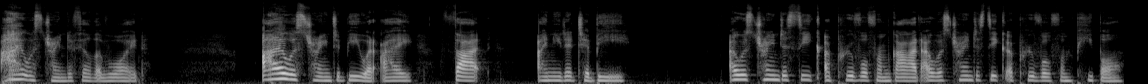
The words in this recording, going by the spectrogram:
I was trying to fill the void. I was trying to be what I thought I needed to be I was trying to seek approval from God. I was trying to seek approval from people.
